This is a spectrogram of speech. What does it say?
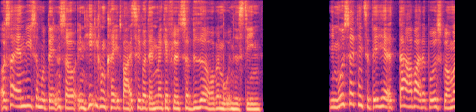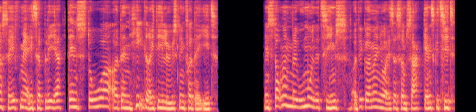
Og så anviser modellen så en helt konkret vej til, hvordan man kan flytte sig videre op ad modenhedsstigen. I modsætning til det her, der arbejder både Scrum og Safe med at etablere den store og den helt rigtige løsning fra dag 1. Men står man med umodne teams, og det gør man jo altså som sagt ganske tit,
